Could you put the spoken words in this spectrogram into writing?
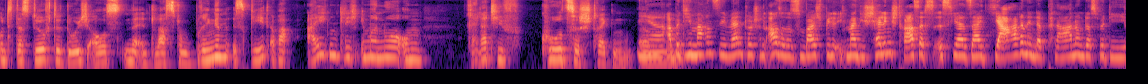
Und das dürfte durchaus eine Entlastung bringen. Es geht aber eigentlich immer nur um relativ kurze Strecken. Ja, ähm, aber die machen es eventuell schon aus. Also zum Beispiel, ich meine, die Schellingstraße, das ist ja seit Jahren in der Planung, dass für die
